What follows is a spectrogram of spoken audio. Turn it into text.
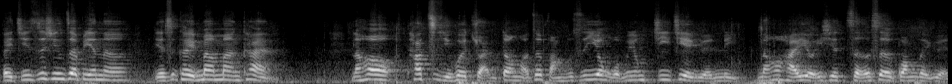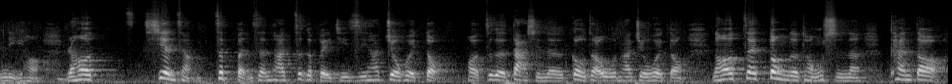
北极之星这边呢，也是可以慢慢看。然后它自己会转动哈，这仿佛是用我们用机械原理，然后还有一些折射光的原理哈。然后现场这本身它这个北极星它就会动哈，这个大型的构造物它就会动。然后在动的同时呢，看到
